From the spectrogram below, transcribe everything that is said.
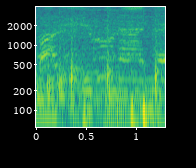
Vale united.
